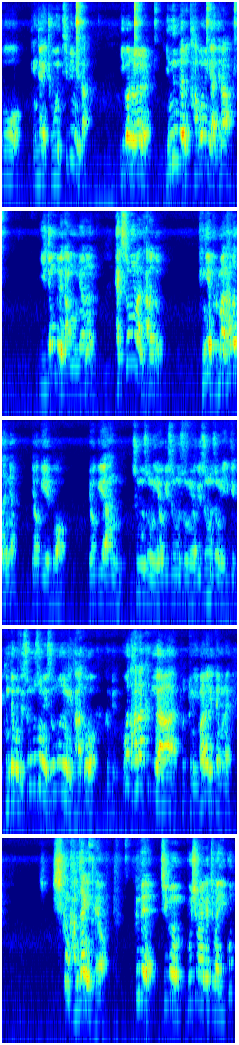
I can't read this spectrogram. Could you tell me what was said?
또 굉장히 좋은 팁입니다. 이거를 있는 대로 다 보는 게 아니라 이 정도에 남으면은 백송이만 달아도 굉장히 볼만하거든요. 여기 뭐 여기에 한 스무 송이, 여기 스무 송이, 여기 스무 송이 이렇게 군데군데 스무 송이, 스무 송이 놔도 그꽃 하나 크기가 보통 이만하기 때문에 시큰 감상이 돼요. 근데 지금 보시면 알겠지만 이 꽃,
